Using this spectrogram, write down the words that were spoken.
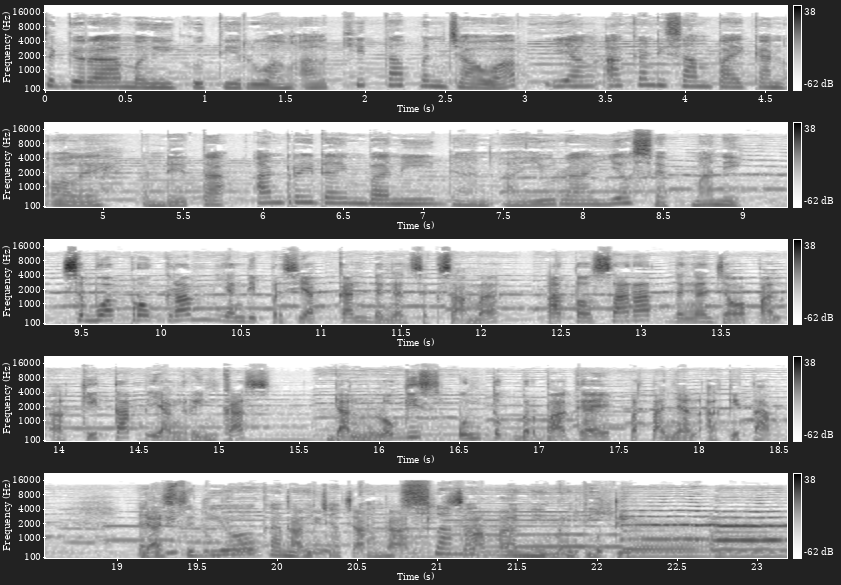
Segera mengikuti ruang Alkitab menjawab yang akan disampaikan oleh Pendeta Andri Daimbani dan Ayura Yosep Manik. Sebuah program yang dipersiapkan dengan seksama atau syarat dengan jawaban Alkitab yang ringkas dan logis untuk berbagai pertanyaan Alkitab. Dari, Dari studio, studio kami, kami ucapkan selamat, selamat mengikuti. mengikuti.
